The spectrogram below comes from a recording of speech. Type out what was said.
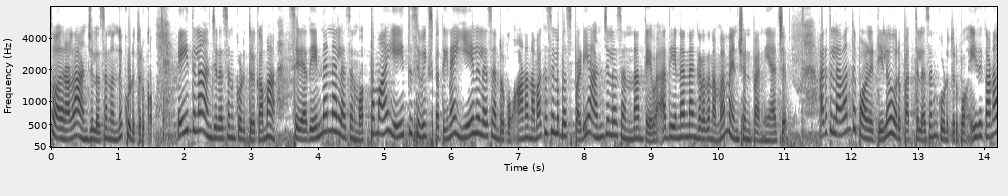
ஸோ அதனால தான் அஞ்சு லெசன் வந்து கொடுத்துருக்கோம். எயித்தில் அஞ்சு லெசன் கொடுத்துருக்கோமா? சரி அது என்னென்ன லெசன் மொத்தமாக எயித்து சிவிக்ஸ் பார்த்திங்கன்னா ஏழு லெசன் இருக்கும். ஆனால் நமக்கு சிலபஸ் படி அஞ்சு லெசன் தான் தேவை. அது என்னென்னங்கிறத நம்ம மென்ஷன் பண்ணியாச்சு. அடுத்து லெவன்த்து பாலிட்டியில் ஒரு பத்து லெசன் கொடுத்துருப்போம். இதுக்கான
